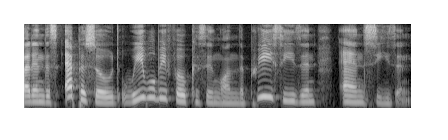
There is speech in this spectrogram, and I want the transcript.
But in this episode, we will be focusing on the preseason and season.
